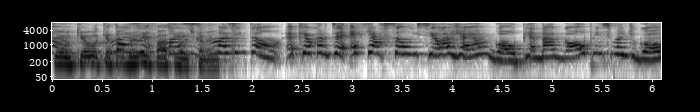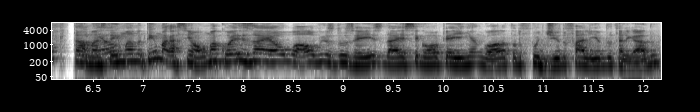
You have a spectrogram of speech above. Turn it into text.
que, o que, eu- que talvez ele faça mas, humoristicamente. mas então, é que eu quero dizer, é que a ação em si ela já é um golpe. É dar golpe em cima de golpe. Tá, mas tem entendeu? uma, tem uma. Assim, ó, uma coisa é o Alves dos Reis dar esse golpe aí em Angola, todo fudido, falido, tá ligado?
